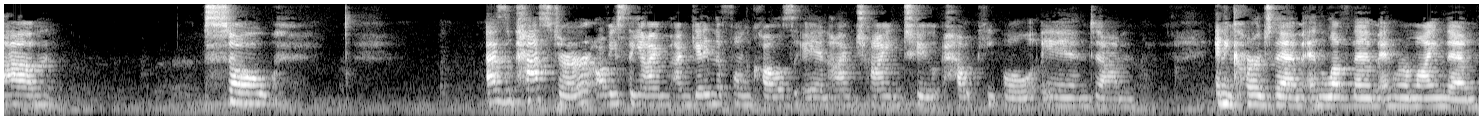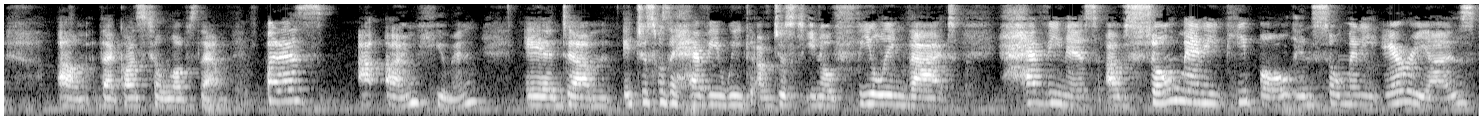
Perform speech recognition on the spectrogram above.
Um, so, as a pastor, obviously, I'm I'm getting the phone calls and I'm trying to help people and um, and encourage them and love them and remind them um, that God still loves them. But as I, I'm human and um, it just was a heavy week of just you know feeling that heaviness of so many people in so many areas.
